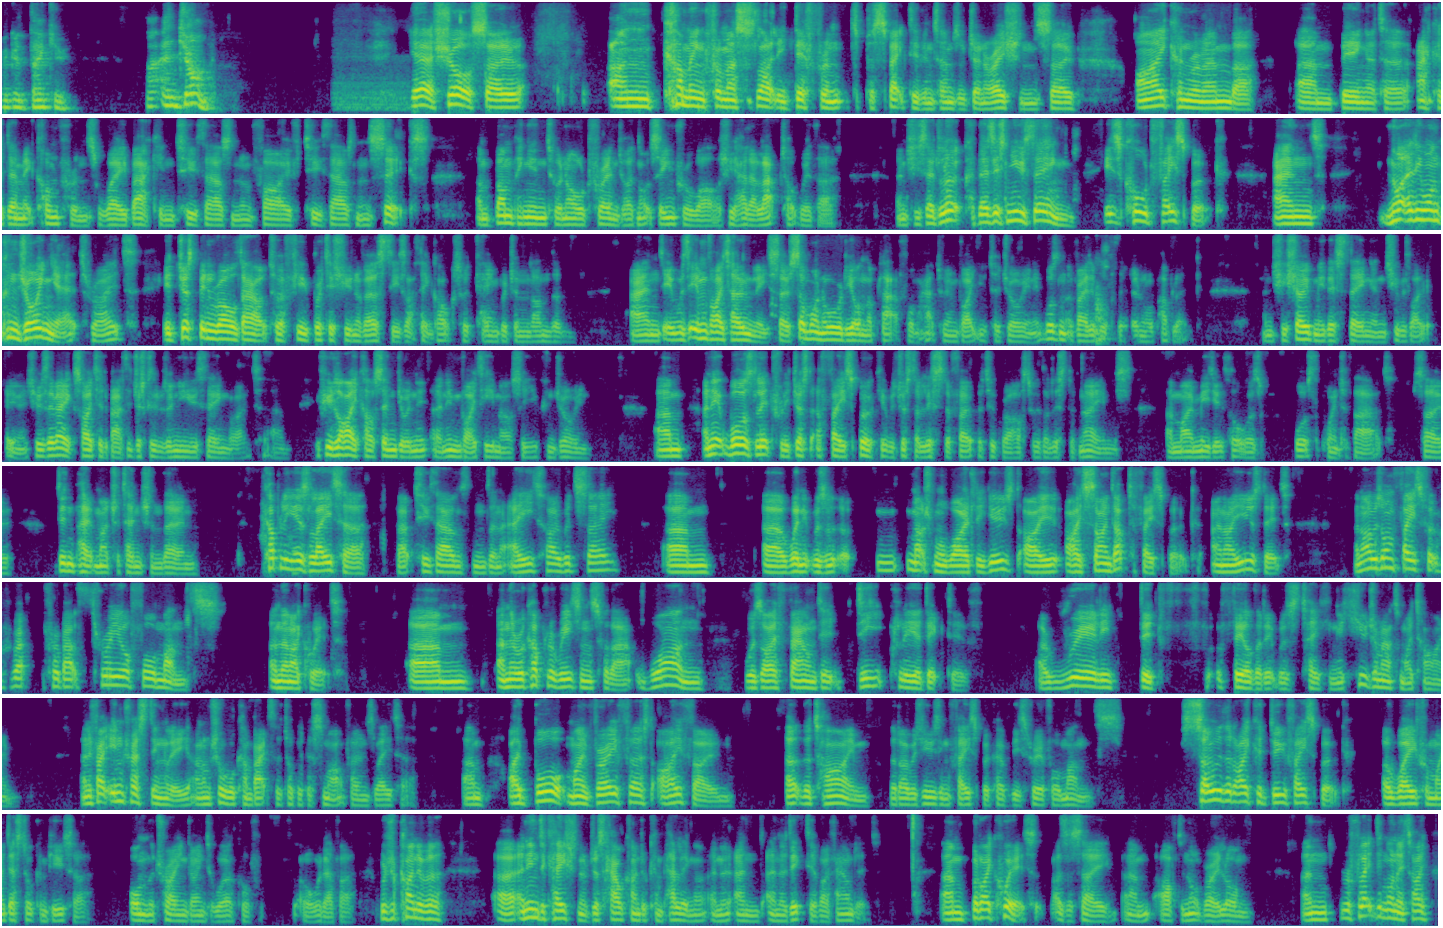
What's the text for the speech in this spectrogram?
very good, thank you. Uh, and John. Yeah, sure. So I'm coming from a slightly different perspective in terms of generations. So I can remember um, being at an academic conference way back in 2005, 2006, and bumping into an old friend who I'd not seen for a while. She had a laptop with her. And she said, Look, there's this new thing. It's called Facebook. And not anyone can join yet, right? It's just been rolled out to a few British universities, I think Oxford, Cambridge, and London. And it was invite only. So someone already on the platform had to invite you to join. It wasn't available for the general public. And she showed me this thing and she was like, you know, she was very excited about it just because it was a new thing, right? Um, if you like, I'll send you an, an invite email so you can join. Um, and it was literally just a Facebook. It was just a list of photographs with a list of names. And my immediate thought was, what's the point of that? So didn't pay much attention then. A couple of years later, about 2008, I would say, um, uh, when it was uh, much more widely used, I, I signed up to Facebook and I used it. And I was on Facebook for, for about three or four months and then I quit. Um, and there were a couple of reasons for that. One was I found it deeply addictive. I really did feel that it was taking a huge amount of my time. And in fact, interestingly, and I'm sure we'll come back to the topic of smartphones later, um, I bought my very first iPhone at the time that I was using Facebook over these three or four months so that I could do Facebook away from my desktop computer on the train going to work or, or whatever, which was kind of a, uh, an indication of just how kind of compelling and, and, and addictive I found it. Um, but I quit, as I say, um, after not very long. And reflecting on it, I,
